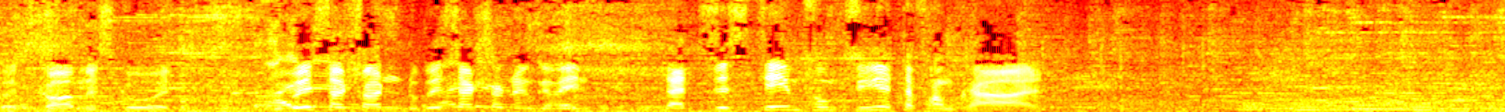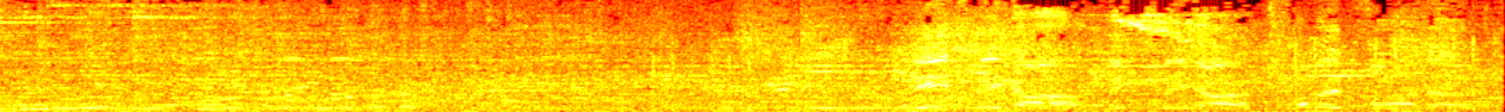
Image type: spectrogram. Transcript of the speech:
Gut, komm, ist gut. Du bist ja schon, du bist ja schon im Gewinn. Das System funktioniert da vom Karl. Niedriger, niedriger, Trommel vorne.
